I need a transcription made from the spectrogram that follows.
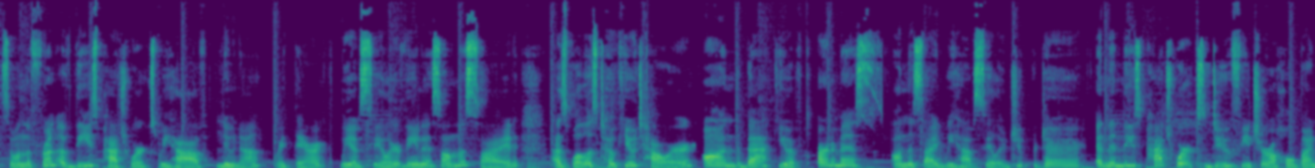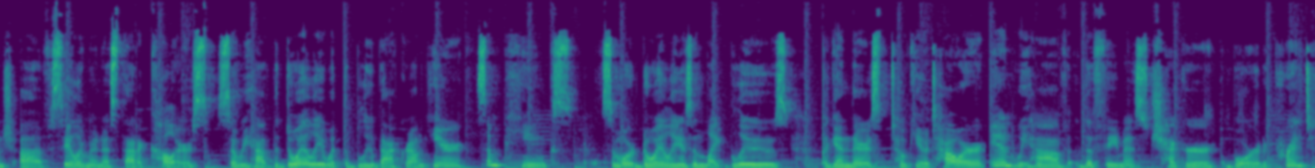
So on the front of these patchworks, we have Luna right there. We have Sailor Venus on the side, as well as Tokyo Tower. On the back, you have Artemis. On the side, we have Sailor Jupiter. And then these patchworks do feature a whole bunch of Sailor Moon colors. So we have the doily with the blue background here, some pinks, some more doilies and light blues. Again, there's Tokyo Tower, and we have the famous checkerboard print,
